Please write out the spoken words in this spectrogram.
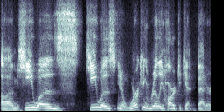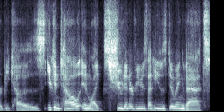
Um, he was he was you know working really hard to get better because you can tell in like shoot interviews that he was doing that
